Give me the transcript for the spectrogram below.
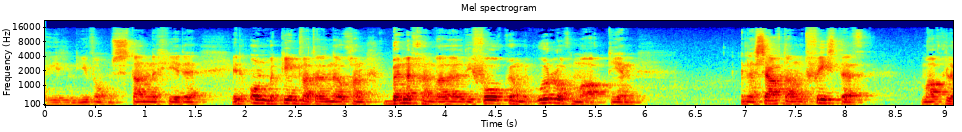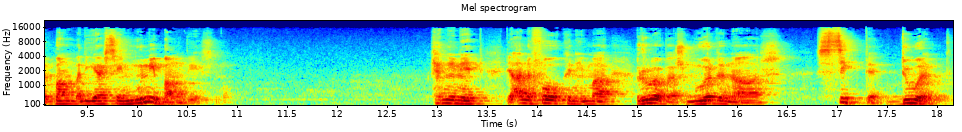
hierdie nuwe omstandighede het onbekend wat hulle nou gaan binne gaan hulle die volke moet oorlog maak teen en hulle self dan moet vestig maak hulle bang maar die Here sê moenie bang wees nie kan nie net die ander volke nie maar rowers moordenaars siekte dood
